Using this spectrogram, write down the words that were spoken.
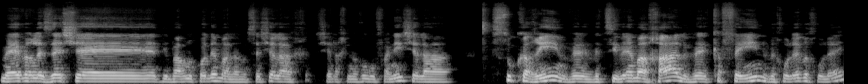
מעבר לזה שדיברנו קודם על הנושא של, ה- של החינוך הגופני, של הסוכרים ו- וצבעי מאכל וקפאין וכולי וכולי,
